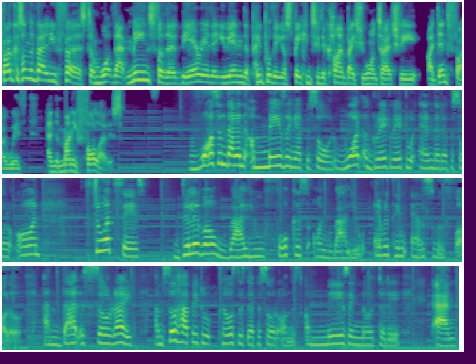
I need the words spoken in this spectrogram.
focus on the value first and what that means for the, the area that you're in the people that you're speaking to the client base you want to actually identify with and the money follows wasn't that an amazing episode? What a great way to end that episode on. Stuart says, deliver value, focus on value. Everything else will follow. And that is so right. I'm so happy to close this episode on this amazing note today. And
